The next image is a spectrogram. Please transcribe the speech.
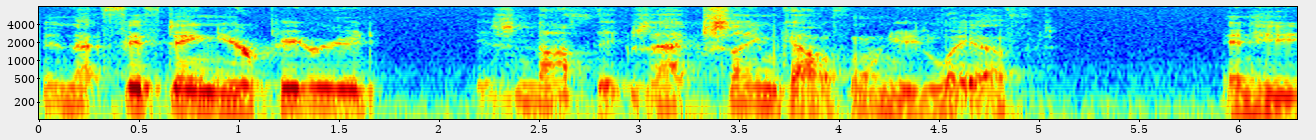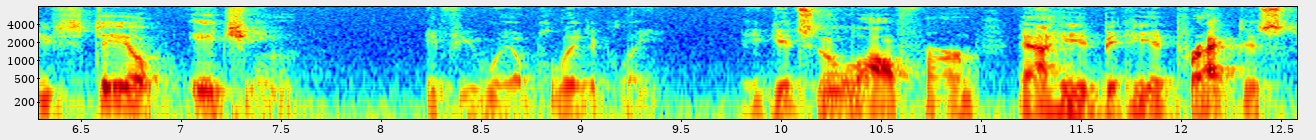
in that 15 year period, is not the exact same California he left. And he's still itching, if you will, politically. He gets in a law firm. Now, he had, been, he had practiced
